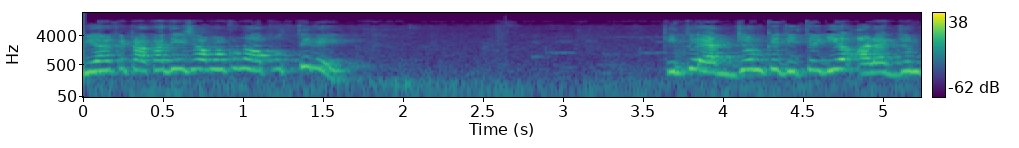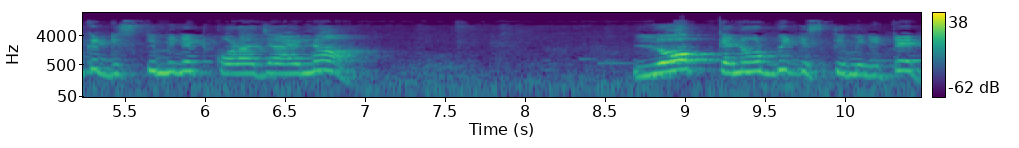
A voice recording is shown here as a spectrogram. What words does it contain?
বিহারকে টাকা দিয়েছে, আমার কোনো আপত্তি নেই। কিন্তু একজনকে দিতে গিয়ে আর একজনকে ডিসক্রিমিনেট করা যায় না। ল ক্যানট বি ডিসক্রিমিনেটেড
